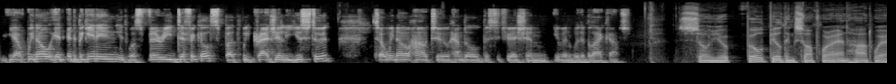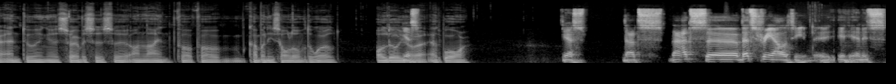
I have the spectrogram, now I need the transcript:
yeah, we know it, at the beginning it was very difficult, but we gradually used to it. So we know how to handle the situation even with the blackouts. So you're both building software and hardware and doing uh, services uh, online for, for companies all over the world, although you're yes. at war. Yes, that's that's uh, that's reality, it, and it's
